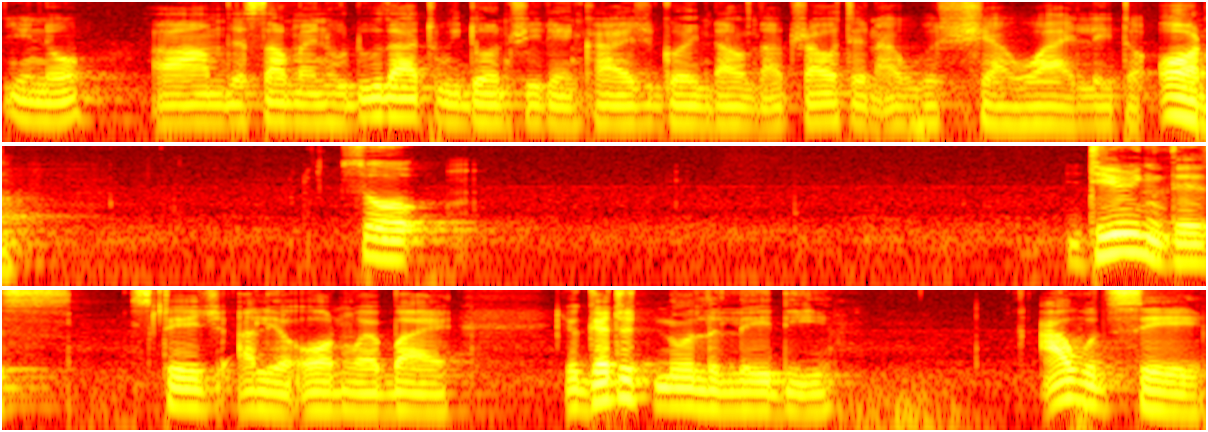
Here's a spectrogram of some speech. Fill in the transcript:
You know, um, there's some men who do that. We don't really encourage going down that route, and I will share why later on. So, during this stage earlier on, whereby you get to know the lady I would say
